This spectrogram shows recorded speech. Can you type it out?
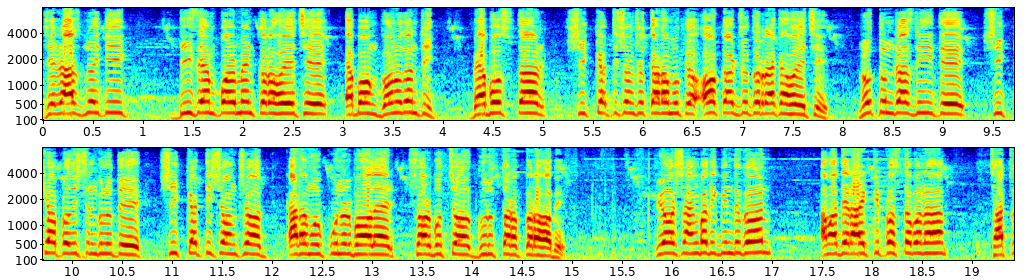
যে রাজনৈতিক ডিসএম্পাওয়ারমেন্ট করা হয়েছে এবং গণতান্ত্রিক ব্যবস্থার শিক্ষার্থী সংসদ কাঠামোকে অকার্যকর রাখা হয়েছে। নতুন রাজনীতিতে শিক্ষা প্রতিষ্ঠানগুলোতে শিক্ষার্থী সংসদ কাঠামো পুনর্বহালের সর্বোচ্চ গুরুত্ব আরোপ করা হবে। প্রিয় সাংবাদিক বিন্দুগণ, আমাদের আরেকটি প্রস্তাবনা ছাত্র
